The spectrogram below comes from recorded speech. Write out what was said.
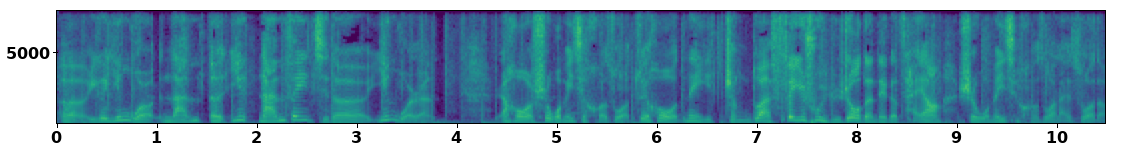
呃，一个英国南呃英南非籍的英国人。然后是我们一起合作，最后那一整段飞出宇宙的那个采样是我们一起合作来做的，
